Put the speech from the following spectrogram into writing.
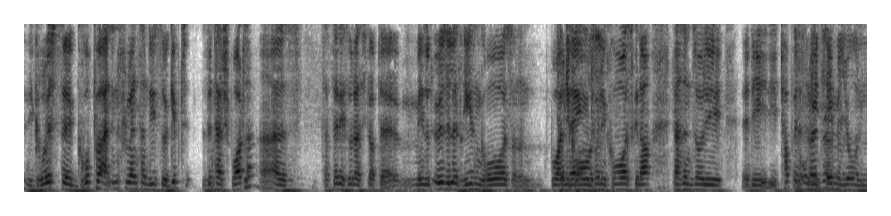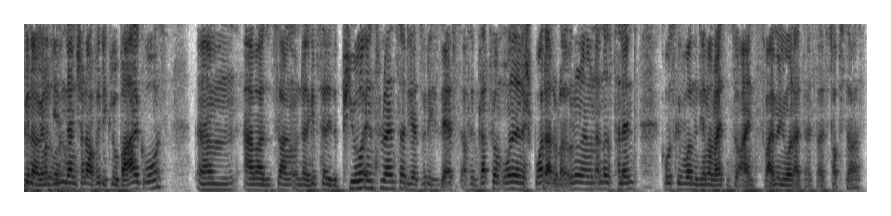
Die größte Gruppe an Influencern, die es so gibt, sind halt Sportler. Also es ist tatsächlich so, dass ich glaube, der Mesut Özil ist riesengroß und Boateng, Toni Kroos, genau. Das sind so die, die, die Top-Influencer. Um die 10 Millionen. Genau, genau, die sind dann schon auch wirklich global groß. Ähm, aber sozusagen, und dann gibt es ja diese Pure-Influencer, die jetzt wirklich selbst auf den Plattformen ohne eine Sportart oder ohne ein anderes Talent groß geworden sind. Die haben ja meistens so eins, zwei Millionen als, als, als Topstars.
